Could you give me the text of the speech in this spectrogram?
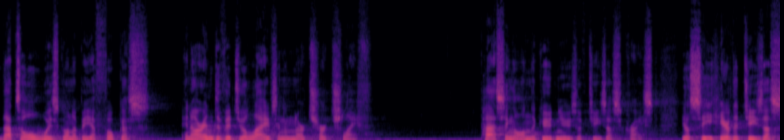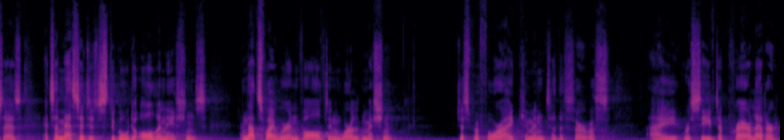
That's always going to be a focus in our individual lives and in our church life. Passing on the good news of Jesus Christ. You'll see here that Jesus says it's a message that's to go to all the nations. And that's why we're involved in world mission. Just before I came into the service, I received a prayer letter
